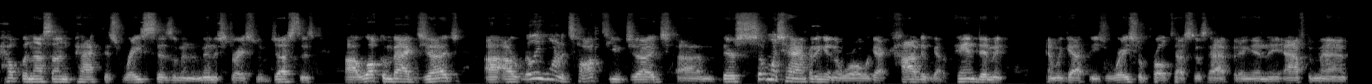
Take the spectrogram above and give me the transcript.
helping us unpack this racism and administration of justice. Uh, welcome back, Judge. Uh, I really want to talk to you, Judge. Um, there's so much happening in the world. We got COVID, we got a pandemic, and we got these racial protesters happening in the aftermath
